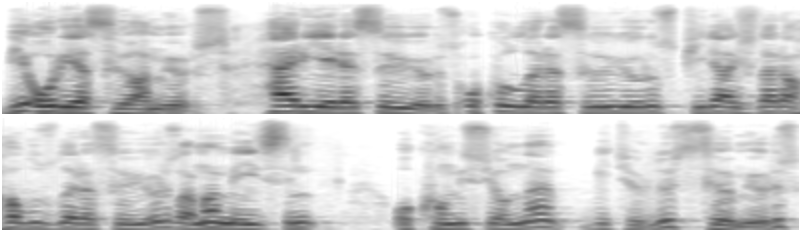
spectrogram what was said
Bir oraya sığamıyoruz. Her yere sığıyoruz. Okullara sığıyoruz, plajlara, havuzlara sığıyoruz ama meclisin o komisyonuna bir türlü sığmıyoruz.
